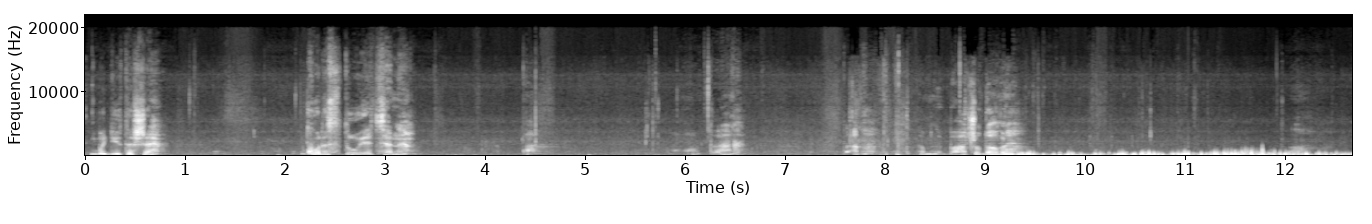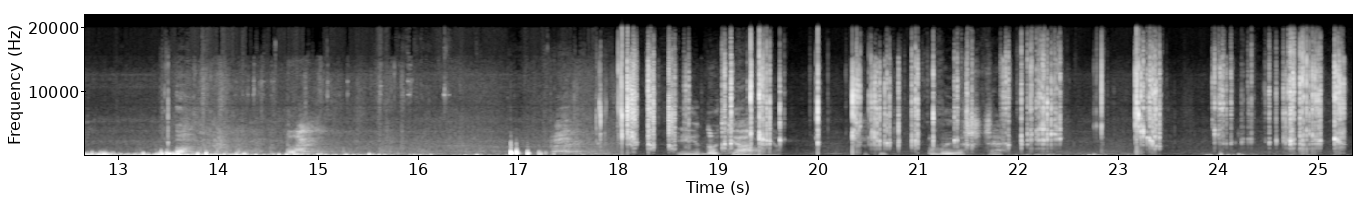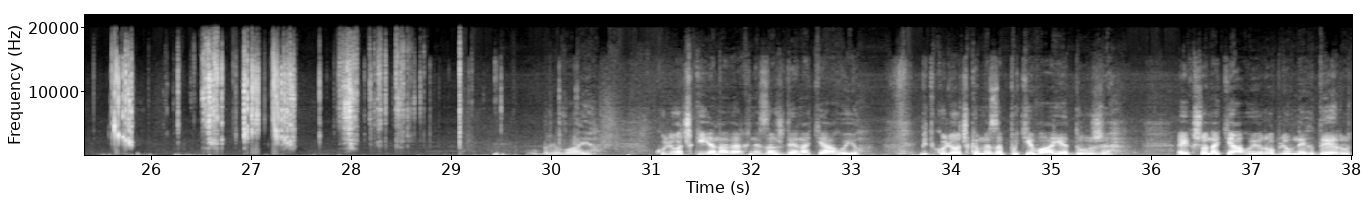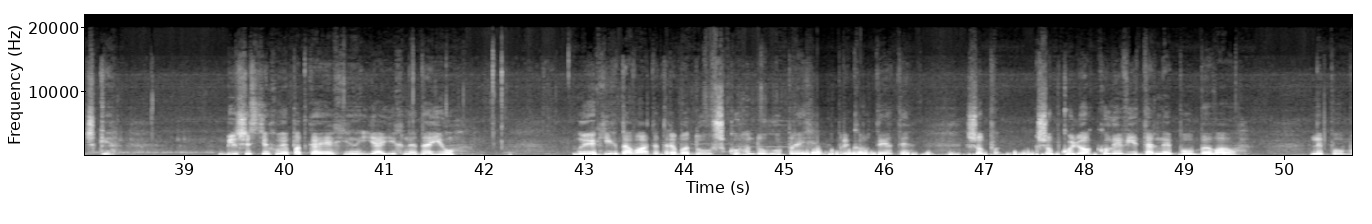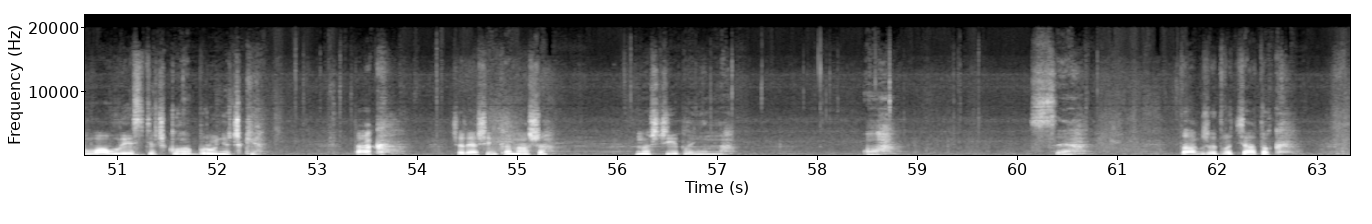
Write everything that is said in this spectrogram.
Бо діти ще користуються ним. Отак. Так. Там не бачу добре. О. Так. І дотягую чуть-чуть вище. Обриваю. Кульочки я наверх не завжди натягую. Під кульочками запотіває дуже. А якщо натягую, роблю в них дирочки. В більшості випадків я їх- не даю. Ну, як їх давати, треба дужку, дугу при, прикрутити, щоб, щоб кульок, коли вітер не побивав, не побував листячко, брунячки. Так, черешенька наша нащеплена. О, все. Так, вже двадцяток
